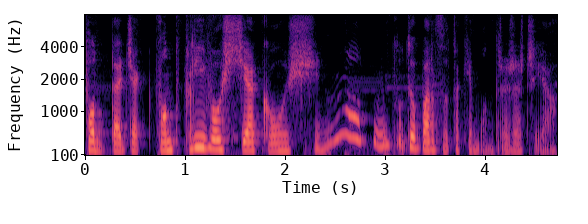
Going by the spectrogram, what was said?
Poddać jak wątpliwość jakąś. No, to, to bardzo takie mądre rzeczy. Ja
